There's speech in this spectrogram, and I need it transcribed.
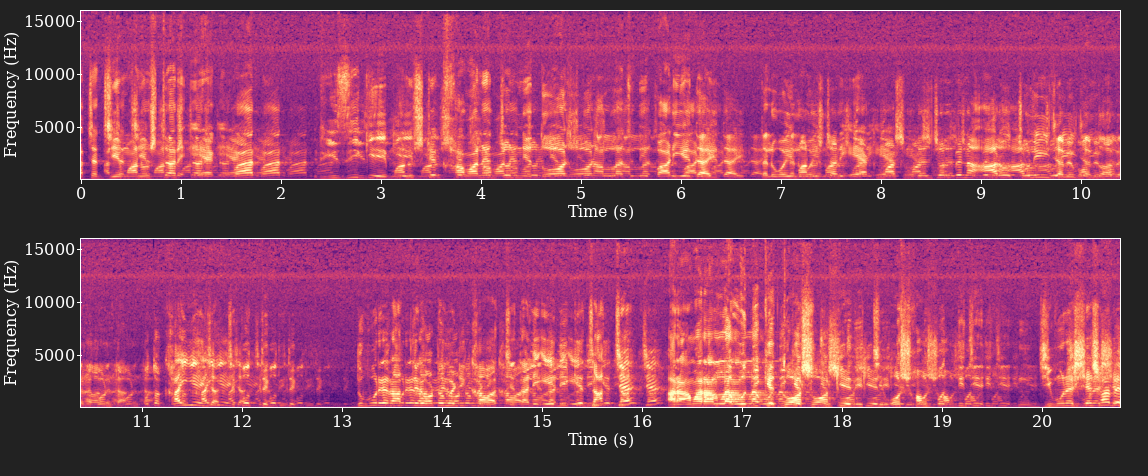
আচ্ছা যে মানুষটার একবার রিজিকে মানুষকে খাওয়ানোর জন্য দশ গুণ আল্লাহ যদি বাড়িয়ে দেয় তাহলে ওই মানুষটার এক মাস হোটেল চলবে না আরও চলেই যাবে বন্ধ হবে না কোনটা? ও তো খাইয়ে যাচ্ছে প্রত্যেক দিন। দুপুরে রাত্রে অটোমেটিক খাওয়াচ্ছে তাহলে এদিকে যাচ্ছে আর আমার আল্লাহ ওদিকে দশ ঢুকিয়ে দিচ্ছে ও সম্পত্তি জীবনে শেষ হবে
